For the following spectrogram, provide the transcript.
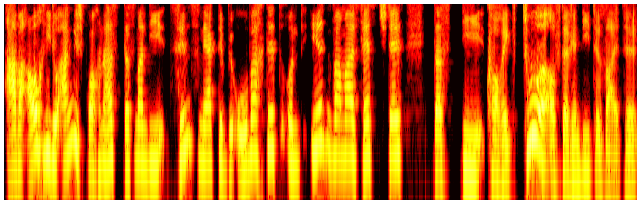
Aber auch, wie du angesprochen hast, dass man die Zinsmärkte beobachtet und irgendwann mal feststellt, dass die Korrektur auf der Renditeseite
